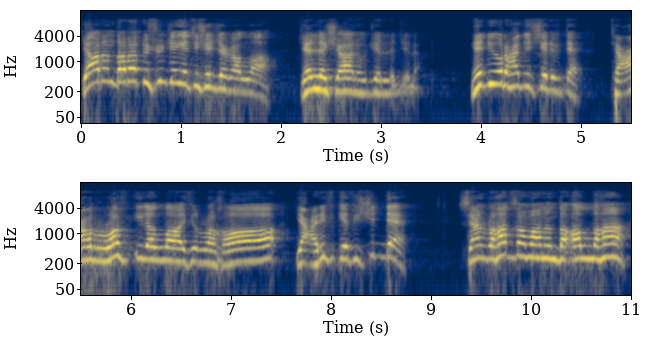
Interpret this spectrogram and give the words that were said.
Yarın dara düşünce yetişecek Allah. Celle şanuhu celle celal. Ne diyor hadis-i şerifte? Tearraf ilallahi firraha ya'rifke fişidde. Sen rahat zamanında Allah'a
